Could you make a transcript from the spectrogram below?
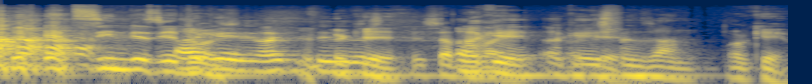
jetzt ziehen wir es hier Okay, durch. heute ziehen okay, durch. ich okay, einen. okay, ich bin dran. Okay.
